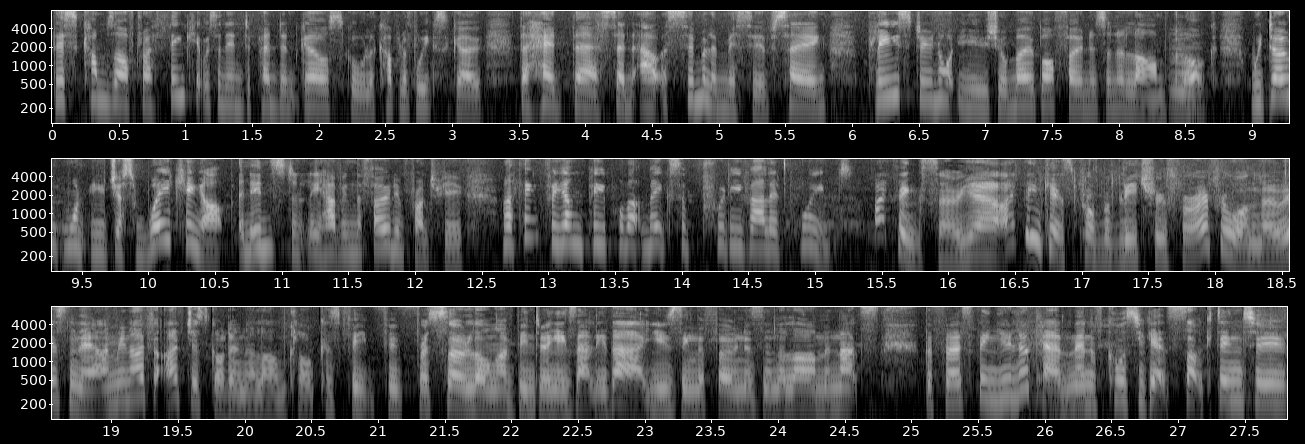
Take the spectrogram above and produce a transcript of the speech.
This comes after, I think it was an independent girls' school a couple of weeks ago. The head there sent out a similar missive saying, please do not use your mobile phone as an alarm mm. clock. We don't want you just waking up and instantly having the phone in front of you. And I think for young people, that makes a pretty valid point. I think so, yeah. I think it's probably true for everyone, though, isn't it? I mean, I've, I've just got an alarm clock because for, for, for so long I've been doing exactly that, using the phone as an alarm, and that's the first thing you look at. And then, of course, you get sucked into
